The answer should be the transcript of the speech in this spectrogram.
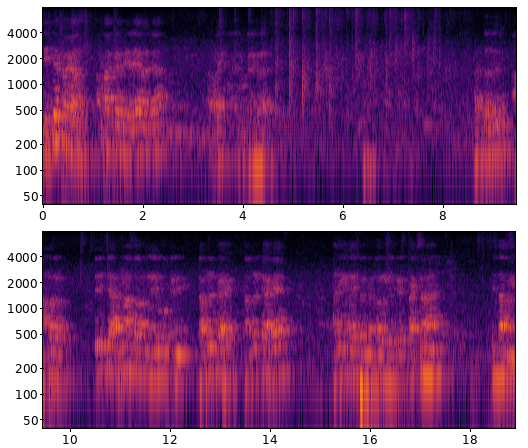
நித்ய பிரகாஷ் அப்பா பேர் இளையராஜா அறுபது பெறுகிறார் அடுத்தது அமரர் திருச்சி அருணாசலம் நினைவுக்கு தமிழுக்காக தமிழுக்காக அதிக மதிப்பெண் பெற்றவர்களுக்கு தக்ஷண சிந்தாமணி.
